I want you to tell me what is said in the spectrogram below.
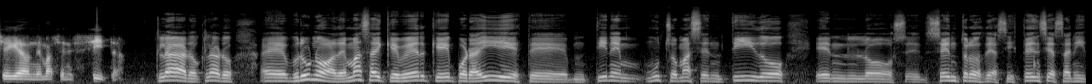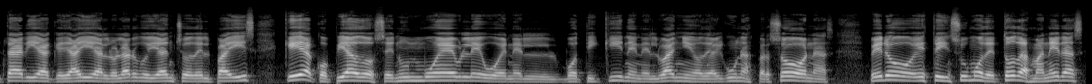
llegue a donde más se necesita. Claro, claro. Eh, Bruno, además hay que ver que por ahí este, tiene mucho más sentido en los eh, centros de asistencia sanitaria que hay a lo largo y ancho del país que acopiados en un mueble o en el botiquín, en el baño de algunas personas. Pero este insumo de todas maneras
